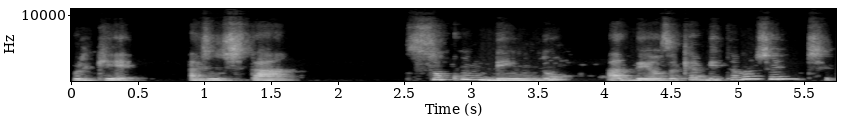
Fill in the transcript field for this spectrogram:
porque a gente está sucumbindo à deusa que habita na gente.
